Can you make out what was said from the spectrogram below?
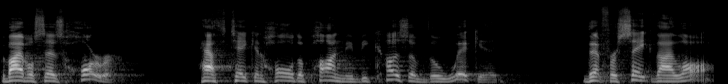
the Bible says, Horror hath taken hold upon me because of the wicked that forsake thy law.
